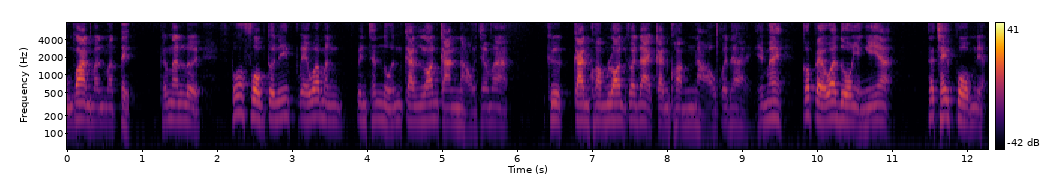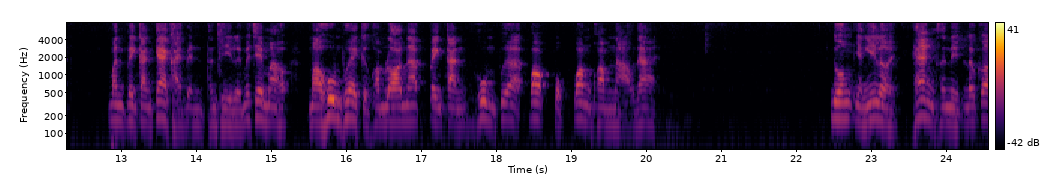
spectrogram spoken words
มบ้านมันมาติด ทั้งนั้นเลย เพราะว่าโฟมตัวนี้แปลว่ามันเป็นฉนวนการร้อนการหนาวใช่ไหมคือการความร้อนก็ได้การความหนาวก็ได้ เห็นไหมก็แปลว่าดวงอย่างนี้ถ้าใช้โฟมเนี่ยมันเป็นการแก้ไขเป็นทันทีเลยไม่ใช่มามาหุ้มเพื่อให้เกิดความร้อนนะ เป็นการหุ้มเพื่อป้องปกป้องความหนาวได้ ดวงอย่างนี้เลย แห้งสนิทแล้วก็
